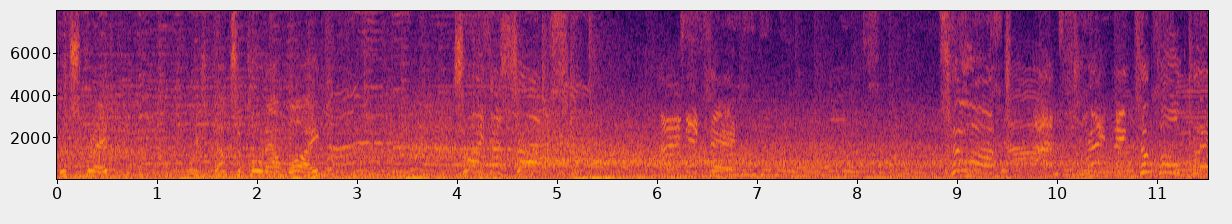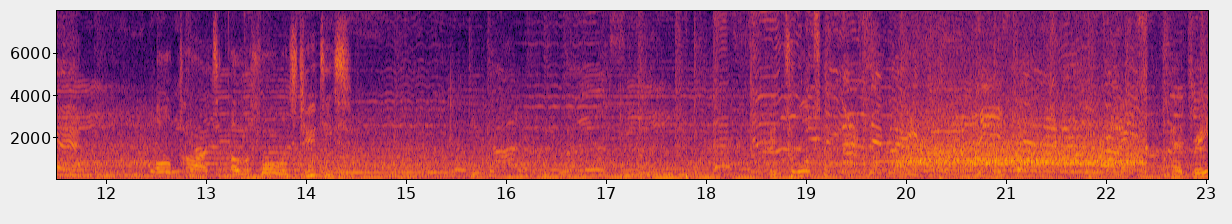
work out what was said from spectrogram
good spread. Oh, he's found support out wide. Tries a shot! And it's in! Two on and threatening to pull clear! All part of a forward's duties. Towards the Massive lead! He's delivered all right! Pedri.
